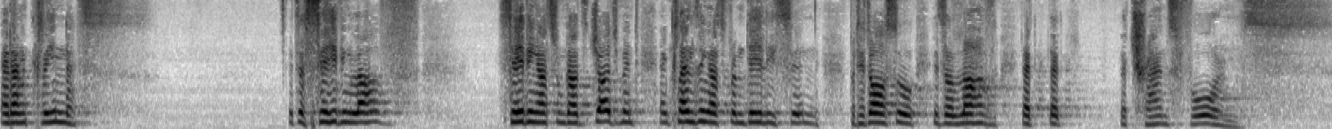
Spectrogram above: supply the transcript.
and uncleanness. It's a saving love, saving us from God's judgment and cleansing us from daily sin. But it also is a love that, that, that transforms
